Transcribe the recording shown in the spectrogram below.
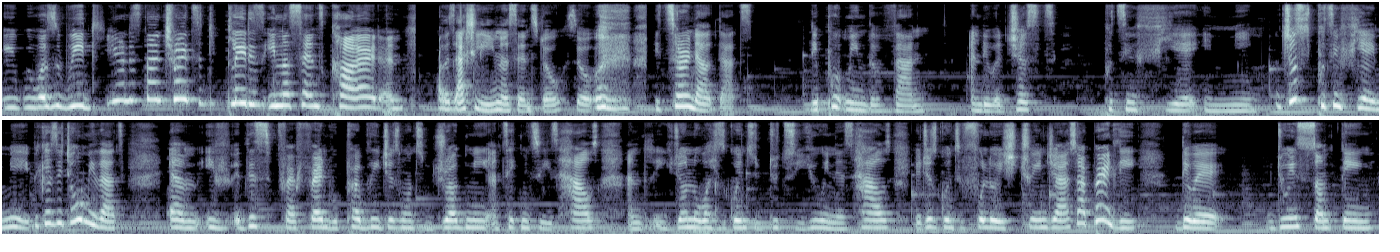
it, it was weed. You understand? Trying to play this innocent card. And I was actually innocent though. So it turned out that they put me in the van and they were just putting fear in me. Just putting fear in me because he told me that um, if this friend would probably just want to drug me and take me to his house, and you don't know what he's going to do to you in his house, you're just going to follow a stranger. So apparently, they were doing something.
